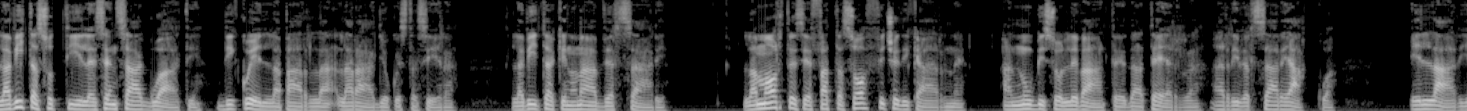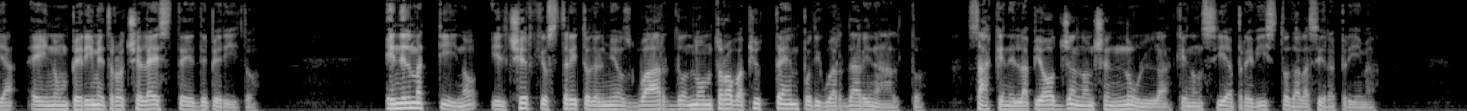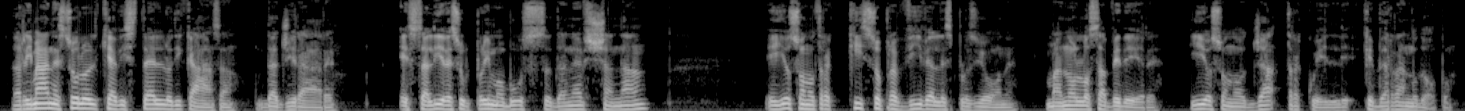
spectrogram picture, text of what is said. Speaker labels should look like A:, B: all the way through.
A: La vita sottile senza agguati, di quella parla la radio questa sera. La vita che non ha avversari. La morte si è fatta soffice di carne, a nubi sollevate da terra a riversare acqua, e l'aria è in un perimetro celeste e deperito. E nel mattino il cerchio stretto del mio sguardo non trova più tempo di guardare in alto, sa che nella pioggia non c'è nulla che non sia previsto dalla sera prima. Rimane solo il chiavistello di casa da girare e salire sul primo bus da Neuf Chanan e io sono tra chi sopravvive all'esplosione, ma non lo sa vedere. Io sono già tra quelli che verranno dopo.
